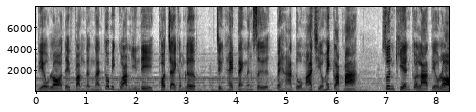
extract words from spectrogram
เตียวล่อได้ฟังดังนั้นก็มีความยินดีพราะใจกำเริบจึงให้แต่งหนังสือไปหาตัวม้าเฉียวให้กลับมา ซุนเขียนก็ลาเตียวล่อ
